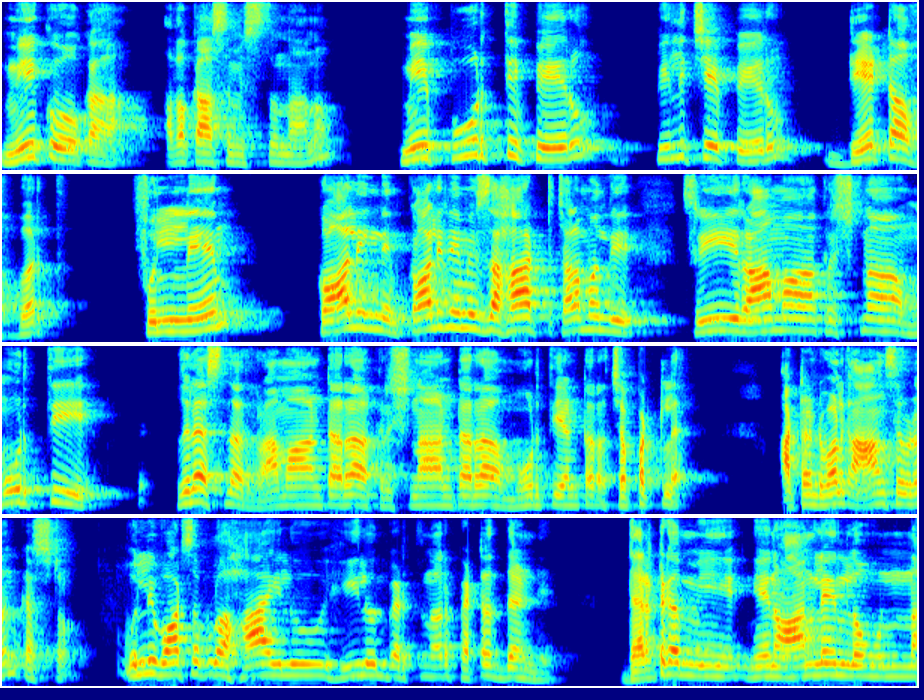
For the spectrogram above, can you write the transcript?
మీకు ఒక అవకాశం ఇస్తున్నాను. మీ పూర్తి పేరు పిలిచే పేరు date of birth full name calling name calling name is the heart చాలామంది శ్రీ రామ కృష్ణ మూర్తి వదిలేస్తున్నారు. రామ అంటారా కృష్ణ అంటారా మూర్తి అంటారా? చెప్పట్లే. అట్లాంటి వాళ్ళకి ఆన్సర్ ఇవ్వడం కష్టం. ఓన్లీ వాట్సాప్లో హాయిలు హీలు అని పెడుతున్నారు. పెట్టద్దండి. డైరెక్ట్గా మీ నేను ఆన్లైన్లో ఉన్న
